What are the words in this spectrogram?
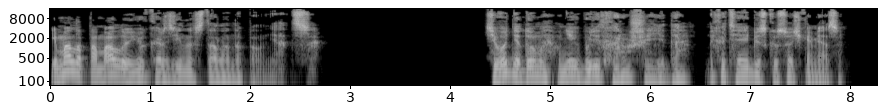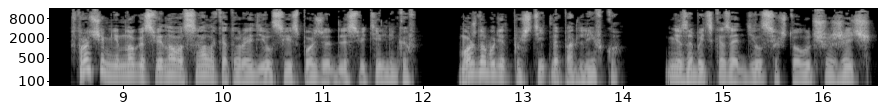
и мало-помалу ее корзина стала наполняться. Сегодня дома у них будет хорошая еда, хотя и без кусочка мяса. Впрочем, немного свиного сала, которое Дилси использует для светильников, можно будет пустить на подливку. Не забыть сказать Дилси, что лучше жечь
